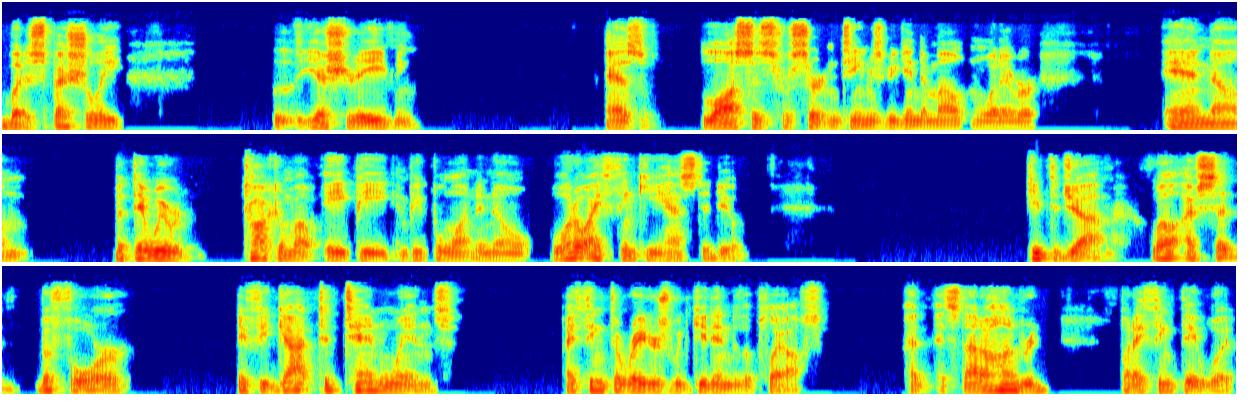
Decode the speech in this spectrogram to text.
but especially yesterday evening as losses for certain teams begin to mount and whatever. And um, but then we were talking about AP and people wanting to know what do I think he has to do? Keep the job. Well, I've said before, if he got to 10 wins, I think the Raiders would get into the playoffs. It's not 100, but I think they would.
